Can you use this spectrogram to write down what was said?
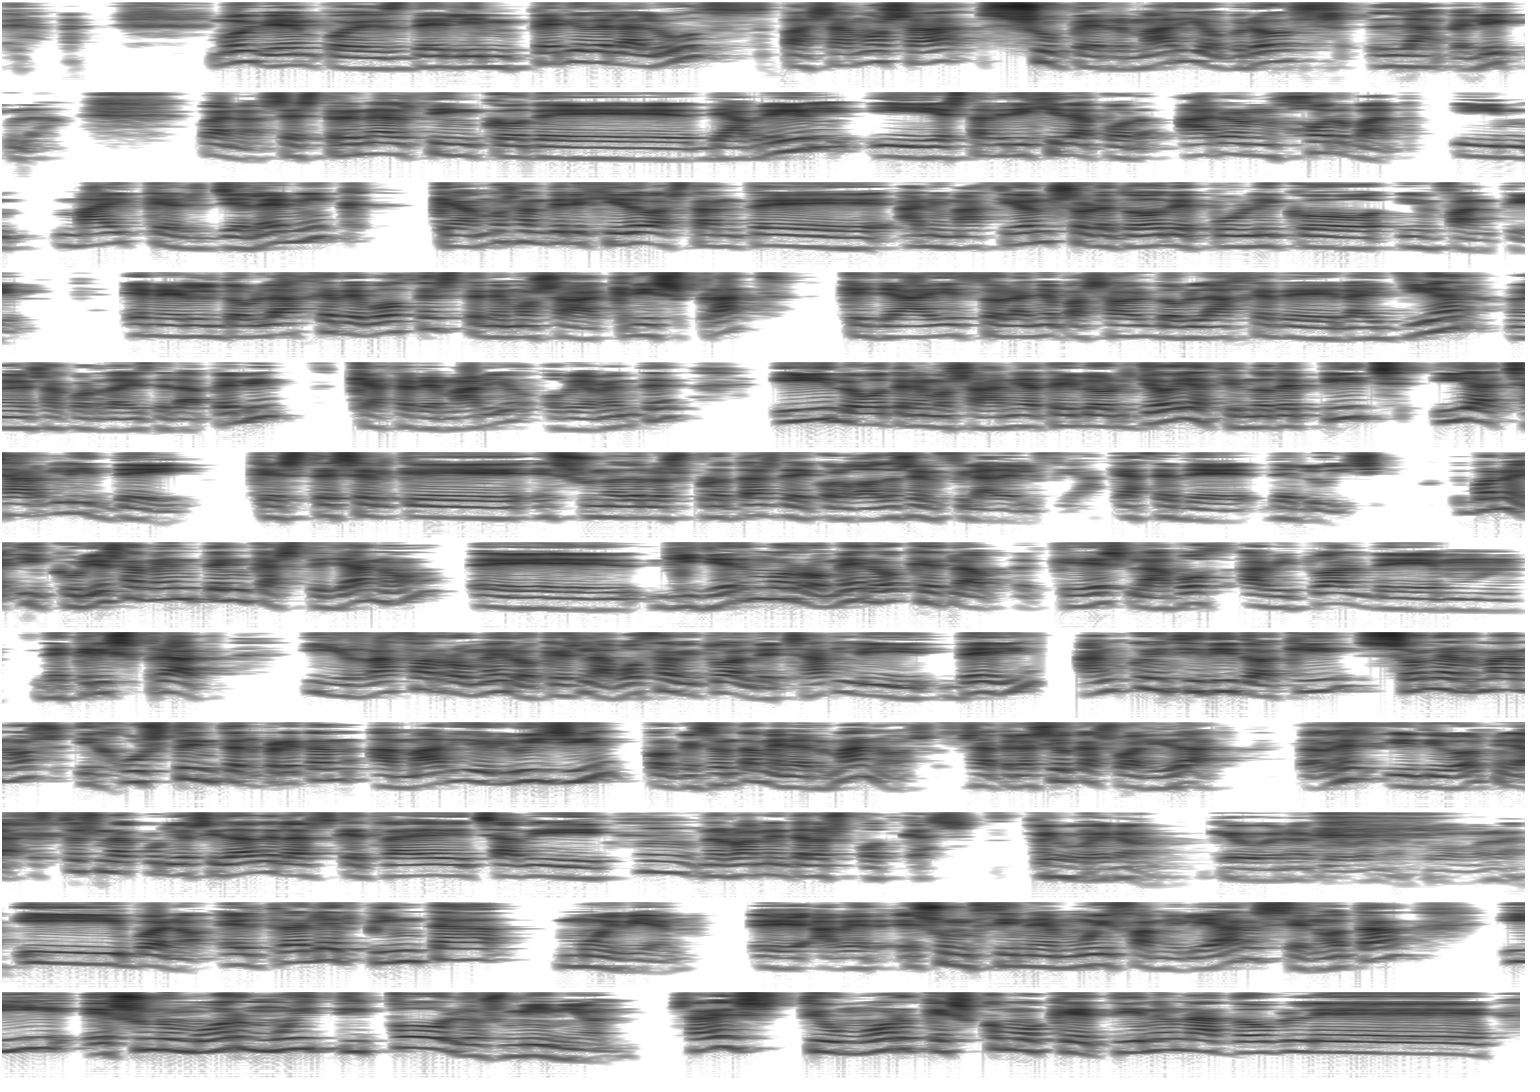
Muy bien, pues del Imperio de la Luz pasamos a Super Mario Bros. la película. Bueno, se estrena el 5 de, abril y está dirigida por Aaron Horvath y Michael Jelenic, que ambos han dirigido bastante animación, sobre todo de público infantil. En el doblaje de voces tenemos a Chris Pratt, que ya hizo el año pasado el doblaje de Lightyear, no os acordáis de la peli, que hace de Mario, obviamente. Y luego tenemos a Anya Taylor Joy haciendo de Peach y a Charlie Day, que este es el que es uno de los protas de Colgados en Filadelfia, que hace de, Luigi. Bueno, y curiosamente en castellano, eh, Guillermo Romero, que es, la, que es la voz habitual de, de Chris Pratt, y Rafa Romero, que es la voz habitual de Charlie Day, han coincidido aquí, son hermanos y justo interpretan a Mario y Luigi porque son también hermanos. O sea, pero ha sido casualidad. ¿Sabes? Y digo, mira, esto es una curiosidad de las que trae Xavi mm. normalmente a los podcasts. Qué bueno, qué bueno, qué bueno, cómo mola. Y bueno, el tráiler pinta muy bien. Eh, a ver, es un cine muy familiar, se nota, y es un humor muy tipo los Minion. ¿Sabes? Este humor que es como que tiene una doble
